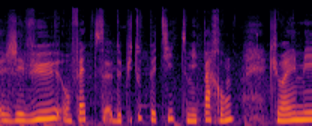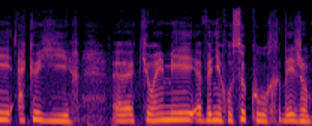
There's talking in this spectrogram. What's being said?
J'ai vu, en fait, depuis toute petite, mes parents qui ont aimé accueillir, euh, qui ont aimé venir au secours des gens.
